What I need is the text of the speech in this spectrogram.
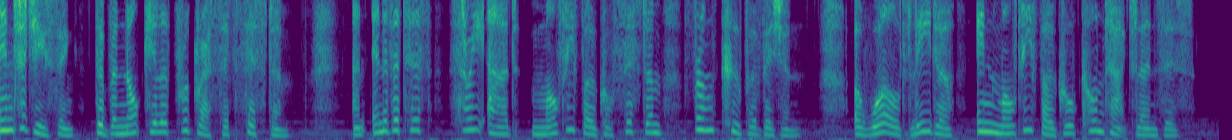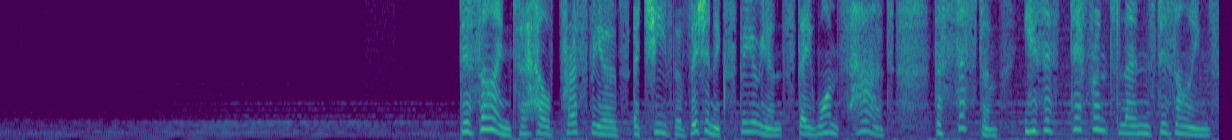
Introducing the Binocular Progressive System, an innovative 3AD multifocal system from CooperVision, a world leader in multifocal contact lenses. Designed to help presbyopes achieve the vision experience they once had, the system uses different lens designs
